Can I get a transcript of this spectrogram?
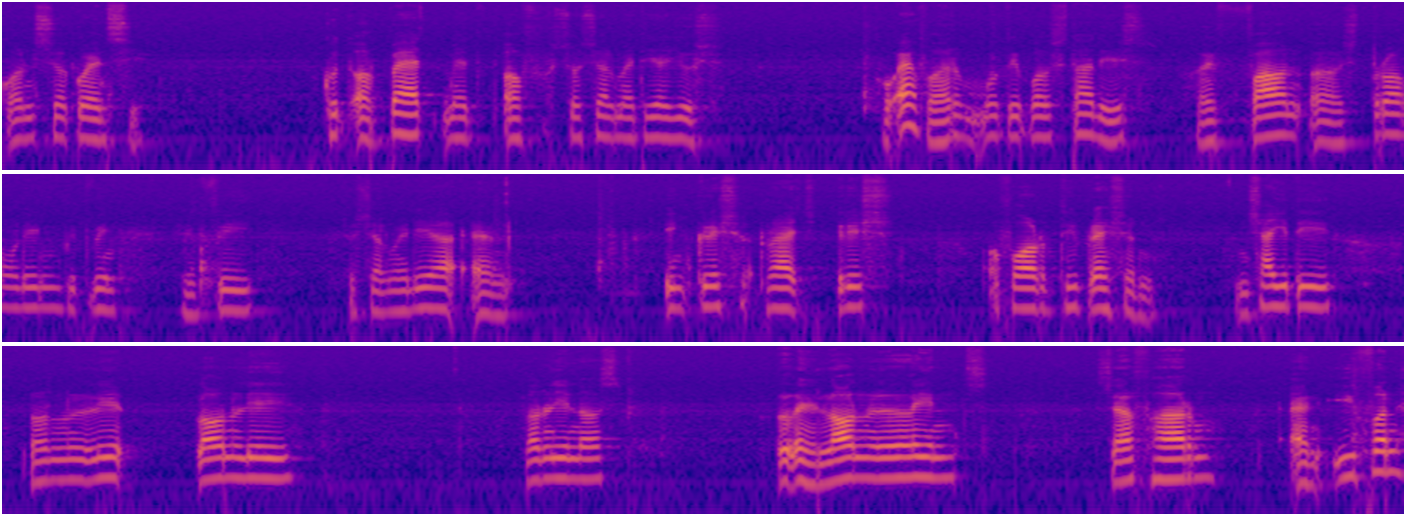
consequences, good or bad of social media use. However, multiple studies have found a strong link between heavy social media and increased risk for depression, anxiety, lonely, lonely, loneliness, eh, loneliness, self-harm, and even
